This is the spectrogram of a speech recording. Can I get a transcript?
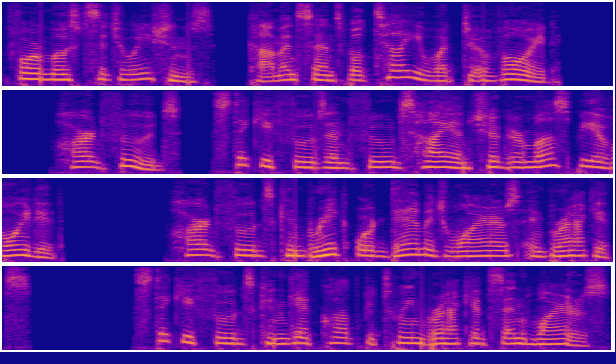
For most situations, common sense will tell you what to avoid. Hard foods, sticky foods and foods high in sugar must be avoided. Hard foods can break or damage wires and brackets. Sticky foods can get caught between brackets and wires.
